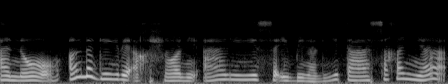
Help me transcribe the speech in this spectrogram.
Ano ang naging reaksyon ni Alice sa ibinalita sa kanya?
